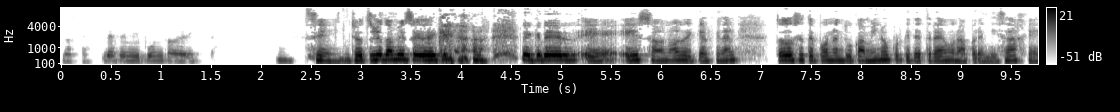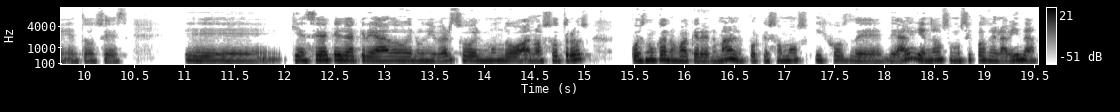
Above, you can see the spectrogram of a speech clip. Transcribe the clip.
no sé, desde mi punto de vista. Sí, yo, yo también soy de, que, de creer eh, eso, ¿no? De que al final todo se te pone en tu camino porque te trae un aprendizaje. Entonces, eh, quien sea que haya creado el universo, el mundo a nosotros, pues nunca nos va a querer mal, porque somos hijos de, de alguien, ¿no? Somos hijos de la vida.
